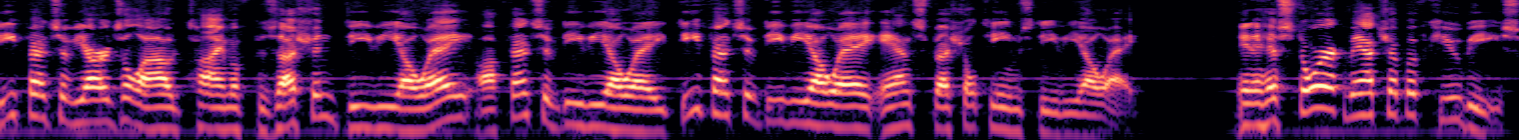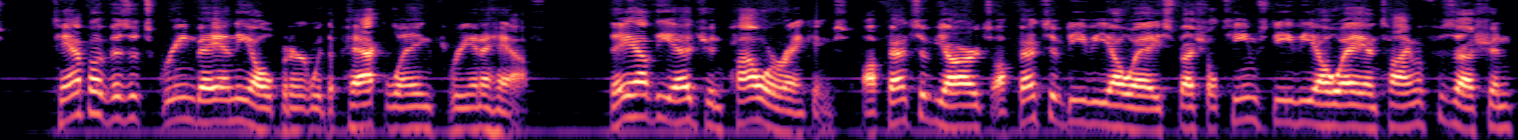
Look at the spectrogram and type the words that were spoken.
defensive yards allowed, time of possession, DVOA, offensive DVOA, defensive DVOA, and special teams DVOA. In a historic matchup of QBs, Tampa visits Green Bay in the opener with the pack laying three and a half. They have the edge in power rankings, offensive yards, offensive DVOA, special teams DVOA, and time of possession.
